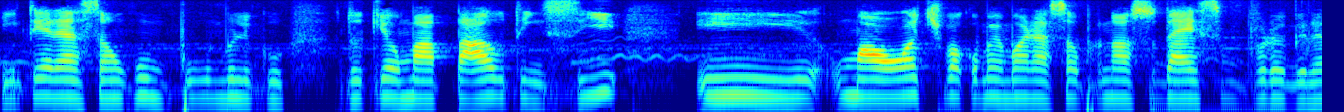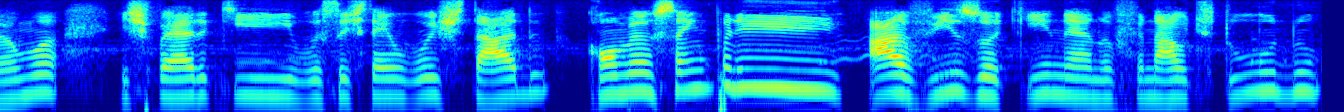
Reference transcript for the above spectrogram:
interação com o público do que uma pauta em si e uma ótima comemoração para o nosso décimo programa. Espero que vocês tenham gostado. Como eu sempre aviso aqui, né, no final de tudo,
